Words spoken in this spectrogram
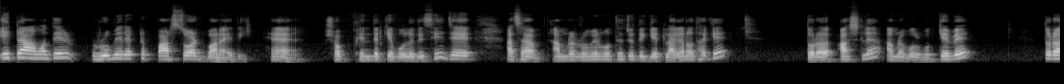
এটা আমাদের রুমের একটা পাসওয়ার্ড বানায় দিই হ্যাঁ? সব ফ্রেন্ডদেরকে বলে দিছি যে আচ্ছা আমরা রুমের মধ্যে যদি গেট লাগানো থাকে, তোরা আসলে আমরা বলব কেবে তোরা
